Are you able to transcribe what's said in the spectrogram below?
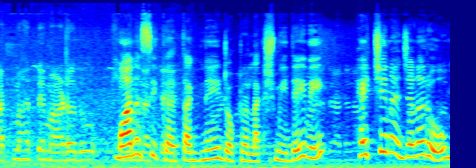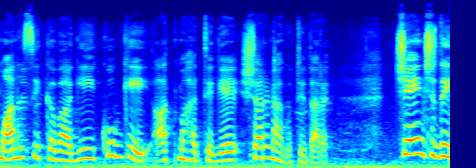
ಆತ್ಮಹತ್ಯೆ ಮಾಡೋದು ಮಾನಸಿಕ ತಜ್ಞೆ ಡಾಕ್ಟರ್ ಲಕ್ಷ್ಮೀದೇವಿ ಹೆಚ್ಚಿನ ಜನರು ಮಾನಸಿಕವಾಗಿ ಕುಗ್ಗಿ ಆತ್ಮಹತ್ಯೆಗೆ ಶರಣಾಗುತ್ತಿದ್ದಾರೆ. ಚೇಂಜ್ ದಿ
